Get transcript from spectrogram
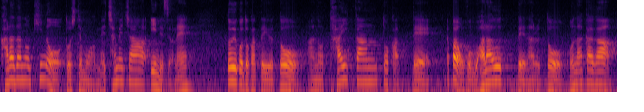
体の機能としてもめちゃめちゃいいんですよね。どういうことかっていうとあの体幹とかってやっぱりこう笑うってなるとお腹が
